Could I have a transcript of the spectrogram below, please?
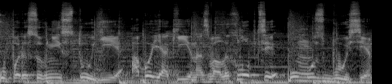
у пересувній студії, або як її назвали хлопці, у музбусі.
